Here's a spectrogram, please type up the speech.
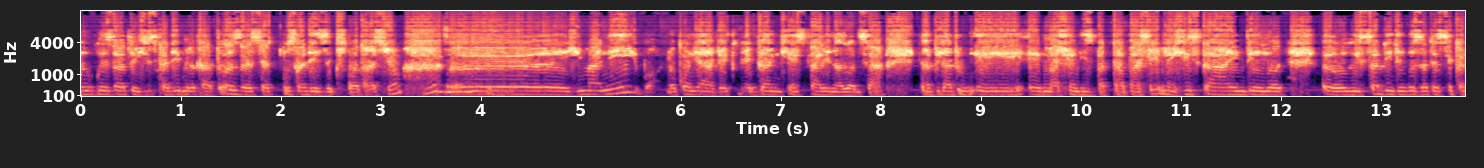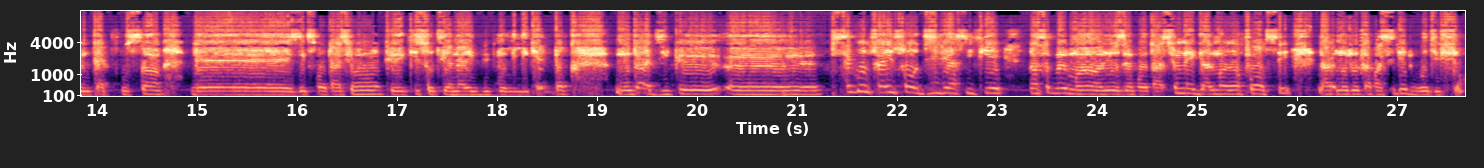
représente jusqu'à 2014 7% des exportations. Euh, Jimani, bon, donc on est avec les gangs qui installés dans la zone ça, et, et marchandises pas de passer, mais jusqu'à une période euh, récente, il représente 54% des exportations qui sortent en République dominicaine. Donc, nous avons dit que euh, ce qu'on fait, il faut diversifier non seulement nos importations, mais également renforcer notre capacité de production.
